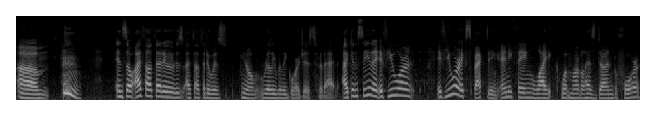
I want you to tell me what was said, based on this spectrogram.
Um, and so I thought that it was, I thought that it was, you know, really, really gorgeous for that. I can see that if you were, if you were expecting anything like what Marvel has done before,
